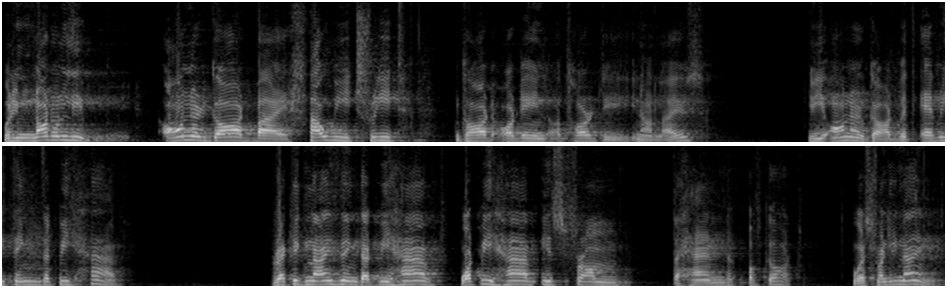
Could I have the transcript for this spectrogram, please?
We not only honor God by how we treat God ordained authority in our lives, we honor God with everything that we have. Recognizing that we have what we have is from the hand of God. Verse 29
